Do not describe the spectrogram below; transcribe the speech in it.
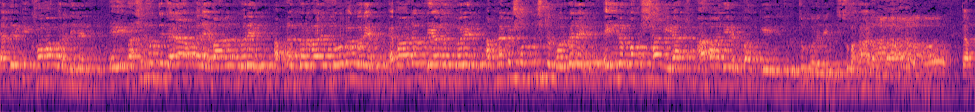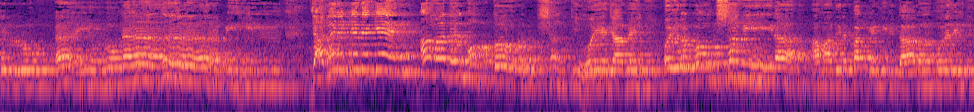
যাদেরকে ক্ষমা করে দিবেন, এই মাসের মধ্যে যারা আপনার এবাদত করে, আপনার দরবারে করবে না এই রকম স্বামীরা আমাদের ভাগ্যে নিযুক্ত করে দিন সুহান যাদেরকে দেখে শান্তি হয়ে যাবে। ওই রকম স্বামীরা আমাদের পাকে নির্ধারণ করে দিন।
